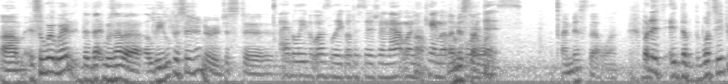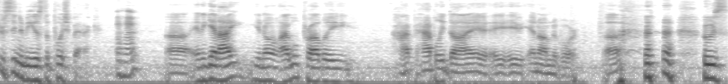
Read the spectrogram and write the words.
Um, so where, where did that, was that a, a legal decision or just? Uh, I believe it was a legal decision. That one Huh, came up I missed before that one. this. I missed that one. But it, it, the, what's interesting to me is the pushback. hmm Uh, and again, I you know I will probably hap- happily die a, a, an omnivore. Uh, who's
